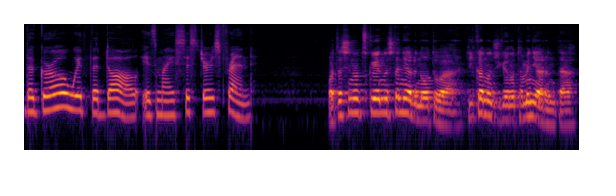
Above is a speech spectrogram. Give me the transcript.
The girl with the doll is my sister's friend. 私の机の下にあるノートは理科の授業のためにあるんだ。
